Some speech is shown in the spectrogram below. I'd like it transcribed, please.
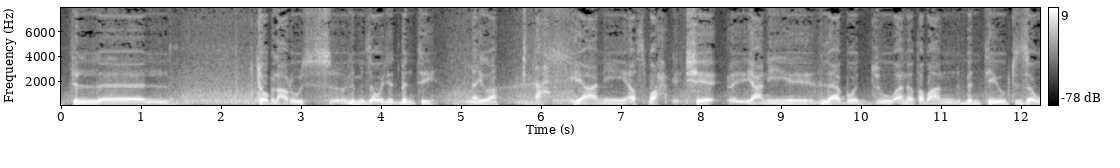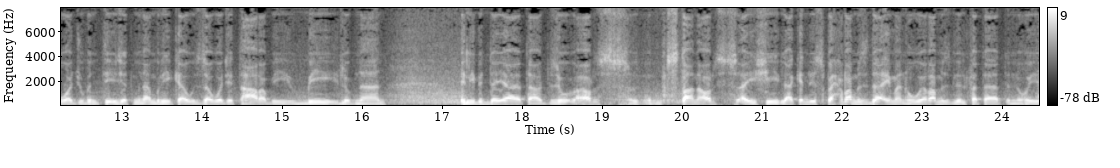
ثوب العروس؟ لما تزوجت بنتي. أيوه. صح يعني أصبح شيء يعني لابد وأنا طبعا بنتي وبتتزوج وبنتي إجت من أمريكا وتزوجت عربي بلبنان. اللي بدها إياه عرس فستان عرس أي شيء لكن يصبح رمز دائما هو رمز للفتاة إنه هي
